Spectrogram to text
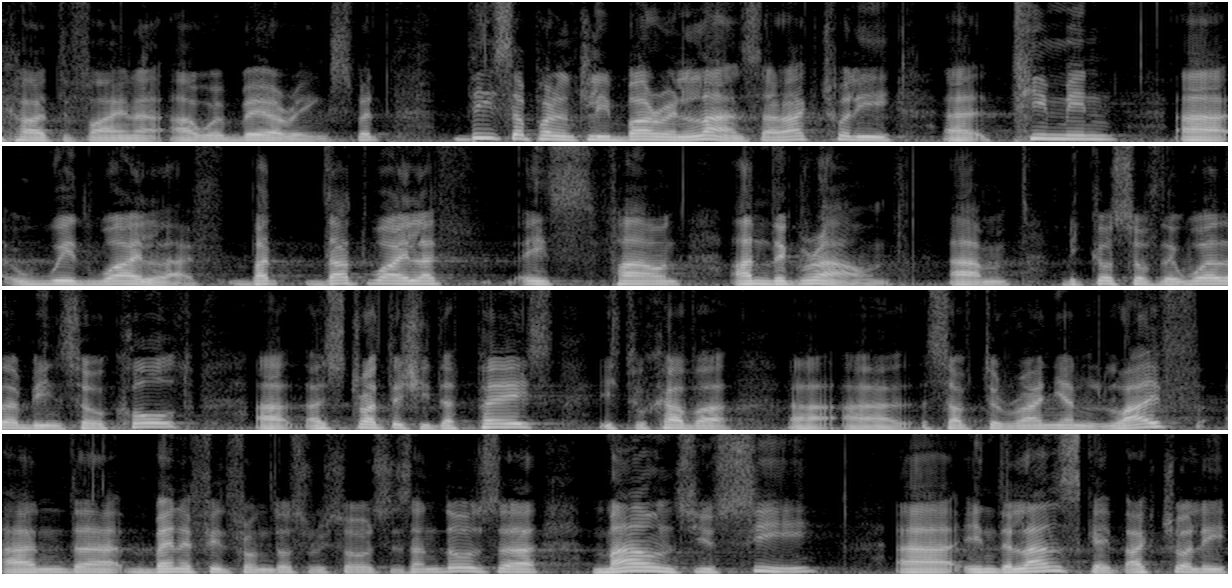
hard to find uh, our bearings. But these apparently barren lands are actually uh, teeming uh, with wildlife, but that wildlife is found underground. Um, because of the weather being so cold, uh, a strategy that pays is to have a, subterranean life and uh, benefit from those resources. And those uh, mounds you see uh, in the landscape actually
